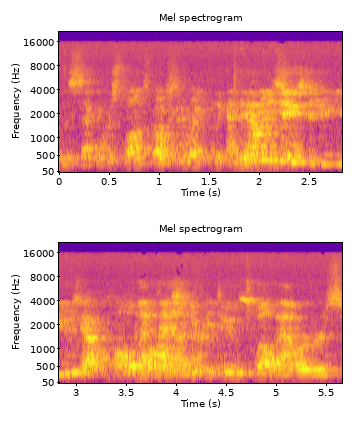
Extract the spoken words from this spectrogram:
in the second response box, you right click And how many days. days did you use alcohol? Pull in the that down, you could do 12 hours,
